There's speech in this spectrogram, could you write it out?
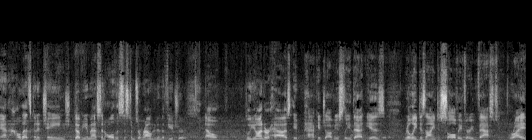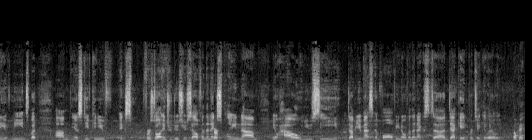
and how that's going to change WMS and all the systems around it in the future. Now, Blue Yonder has a package, obviously, that is really designed to solve a very vast variety of needs. But, um, you know, Steve, can you first of all introduce yourself and then sure. explain, um, you know, how you see WMS evolving over the next uh, decade, particularly? Okay,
